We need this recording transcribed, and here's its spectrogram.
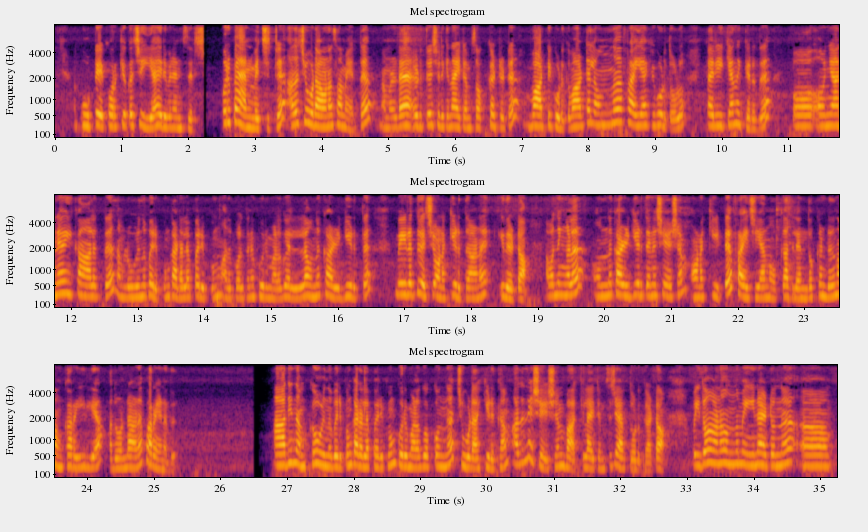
കൂട്ടുകയോ കുറയ്ക്കുകയൊക്കെ ചെയ്യുക എരിവിനനുസരിച്ച്. ഒരു പാൻ വെച്ചിട്ട് അത് ചൂടാവണ സമയത്ത് നമ്മളുടെ എടുത്തു വെച്ചിരിക്കുന്ന ഐറ്റംസ് ഒക്കെ ഇട്ടിട്ട് വാട്ടി കൊടുക്കുക വാട്ടല്ല ഒന്ന് ഫ്രൈ ആക്കി കൊടുത്തോളൂ. കരിയിക്കാൻ നിൽക്കരുത് അപ്പോൾ ഞാൻ ഈ കാലത്ത് നമ്മൾ ഉഴുന്ന പരിപ്പും കടലപ്പരിപ്പും അതുപോലെ തന്നെ കുരുമുളകും എല്ലാം ഒന്ന് കഴുകിയെടുത്ത് വെയിലത്ത് വെച്ച് ഉണക്കിയെടുത്താണ് ഇത് കേട്ടോ അപ്പോൾ നിങ്ങൾ ഒന്ന് കഴുകിയെടുത്തതിന് ശേഷം ഉണക്കിയിട്ട് ഫ്രൈ ചെയ്യാൻ നോക്കുക അതിലെന്തൊക്കെ ഉണ്ട് നമുക്കറിയില്ല. അതുകൊണ്ടാണ് പറയണത്. ആദ്യം നമുക്ക് ഉഴുന്നുപരിപ്പും കടലപ്പരിപ്പും കുരുമുളകും ഒക്കെ ഒന്ന് ചൂടാക്കി എടുക്കാം അതിനുശേഷം ബാക്കിയുള്ള ഐറ്റംസ് ചേർത്ത് കൊടുക്കുക കേട്ടോ. അപ്പോൾ ഇതാണ് ഒന്ന് മെയിനായിട്ടൊന്ന്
